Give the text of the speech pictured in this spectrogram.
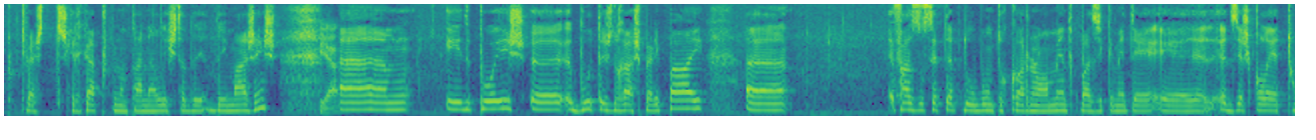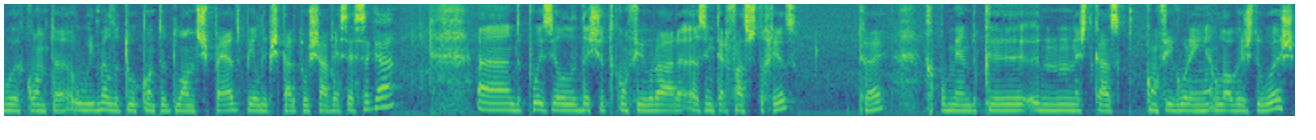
porque tiveste de descarregar porque não está na lista de, de imagens. Yeah. e depois uh, botas do Raspberry Pi. Faz o setup do Ubuntu Core normalmente, que basicamente é, é, a dizeres qual é a tua conta, o e-mail da tua conta de Launchpad para ele ir buscar a tua chave SSH. Uh, depois ele deixa-te configurar as interfaces de rede. Okay. Recomendo que neste caso configurem logo as duas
